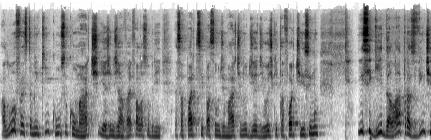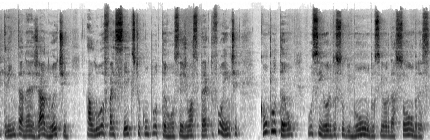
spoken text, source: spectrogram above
A Lua faz também quincúncio com Marte, e a gente já vai falar sobre essa participação de Marte no dia de hoje, que está fortíssimo. Em seguida, lá para as 20h30, né, já à noite, a Lua faz sexto com Plutão, ou seja, um aspecto fluente com Plutão, o senhor do submundo, o senhor das sombras,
